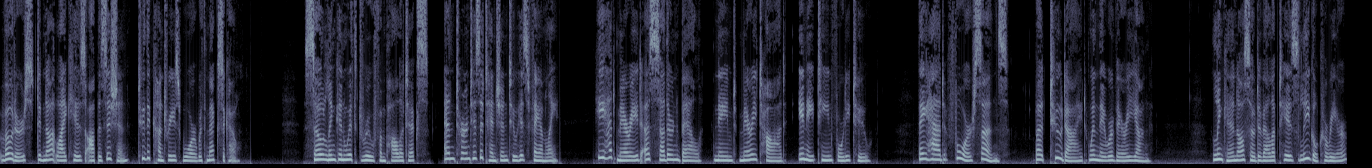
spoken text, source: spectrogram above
Voters did not like his opposition to the country's war with Mexico. So Lincoln withdrew from politics and turned his attention to his family. He had married a Southern belle named Mary Todd in 1842. They had four sons, but two died when they were very young. Lincoln also developed his legal career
